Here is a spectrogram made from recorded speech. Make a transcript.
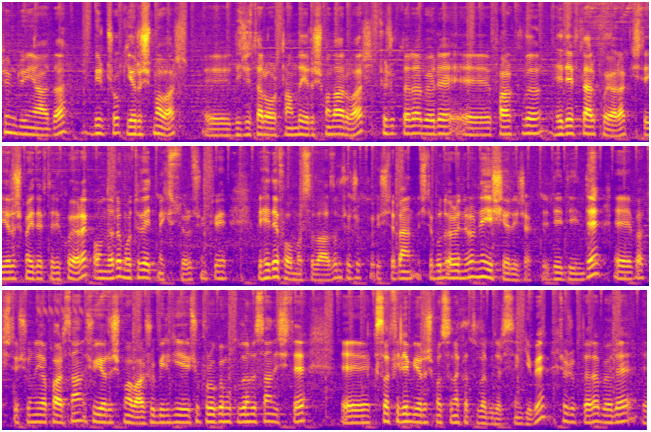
Tüm dünyada birçok yarışma var e, dijital ortamda yarışmalar var. Çocuklara böyle e, farklı hedefler koyarak, işte yarışma hedefleri koyarak onları motive etmek istiyoruz. Çünkü bir hedef olması lazım. Çocuk işte ben işte bunu öğreniyorum ne işe yarayacak dediğinde e, bak işte şunu yaparsan şu yarışma var, şu bilgiyi, şu programı kullanırsan işte e, kısa film yarışmasına katılabilirsin gibi. Çocuklara böyle e,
